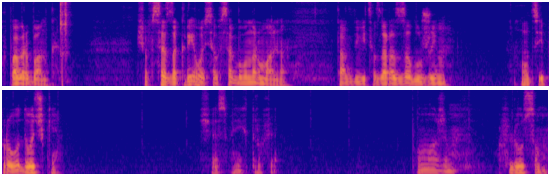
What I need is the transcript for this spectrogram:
в павербанк. Щоб все закрилося, все було нормально. Так, дивіться, зараз залужуємо оці проводочки. Зараз ми їх трохи помажемо флюсом.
